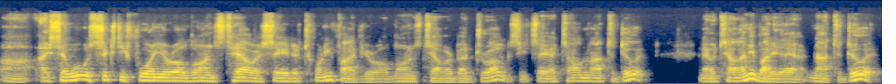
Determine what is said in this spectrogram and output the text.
Uh, I said, What would 64 year old Lawrence Taylor say to 25 year old Lawrence Taylor about drugs? He'd say, I tell him not to do it. And I would tell anybody there not to do it.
